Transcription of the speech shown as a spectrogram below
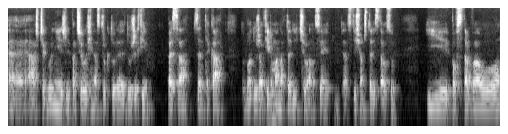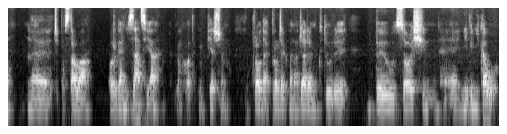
E, a szczególnie jeżeli patrzyło się na strukturę dużych firm. PESA, ZTK to była duża firma, na wtedy liczyła na sobie 1400 osób i powstawało, e, czy powstała organizacja, byłem chyba takim pierwszym product, project managerem, który był coś, nie wynikało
